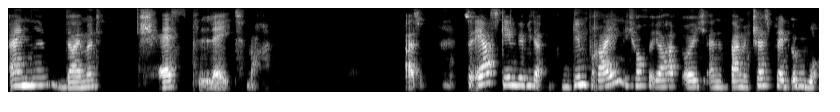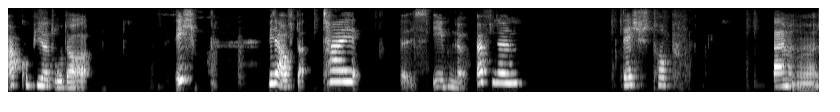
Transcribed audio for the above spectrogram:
eine Diamond Chestplate machen. Also, zuerst gehen wir wieder GIMP rein. Ich hoffe, ihr habt euch eine Diamond Chestplate irgendwo abkopiert oder was weiß ich. Wieder auf Datei als Ebene öffnen. Desktop Diamond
